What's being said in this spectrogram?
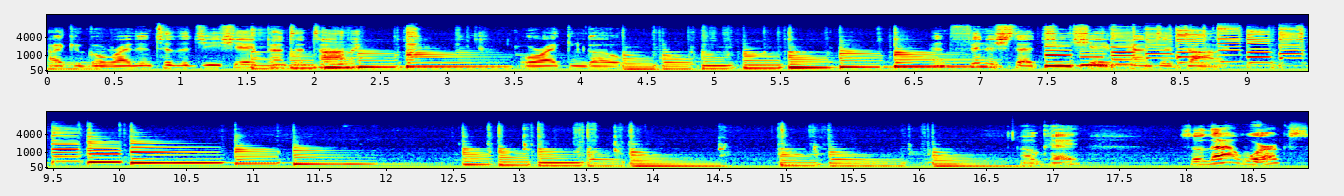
I could go right into the G shape pentatonic, or I can go finish that G shape pentatonic. Okay, so that works.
